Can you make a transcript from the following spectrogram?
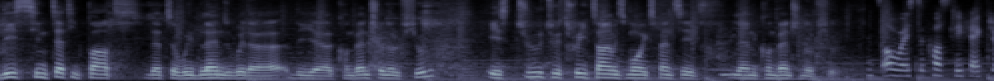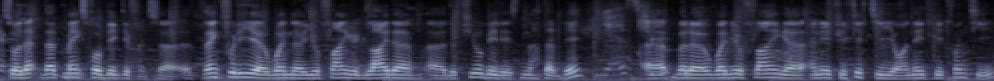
these synthetic parts that uh, we blend with uh, the uh, conventional fuel is two to three times more expensive than conventional fuel. It's always the costly factor. So that, that makes for a big difference. Uh, thankfully, uh, when uh, you're flying a glider, uh, the fuel bill is not that big. yes, Uh, but uh, when you're flying uh, an A350 or an A320,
